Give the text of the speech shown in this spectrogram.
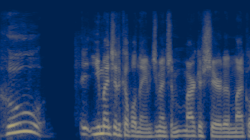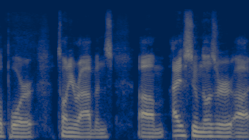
who you mentioned a couple names. You mentioned Marcus Sheridan, Michael Port, Tony Robbins. Um, I assume those are uh,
